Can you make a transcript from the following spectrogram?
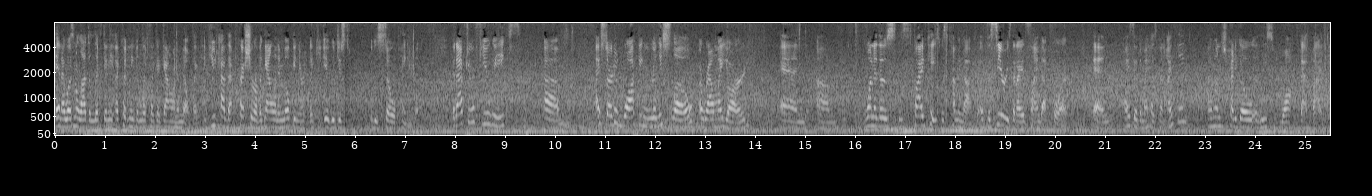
and i wasn't allowed to lift any i couldn't even lift like a gallon of milk like if you'd have that pressure of a gallon of milk in your like it would just it was so painful but after a few weeks um, i started walking really slow around my yard and um, one of those 5ks was coming up of the series that i had signed up for and I said to my husband, I think I want to try to go at least walk that 5K.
